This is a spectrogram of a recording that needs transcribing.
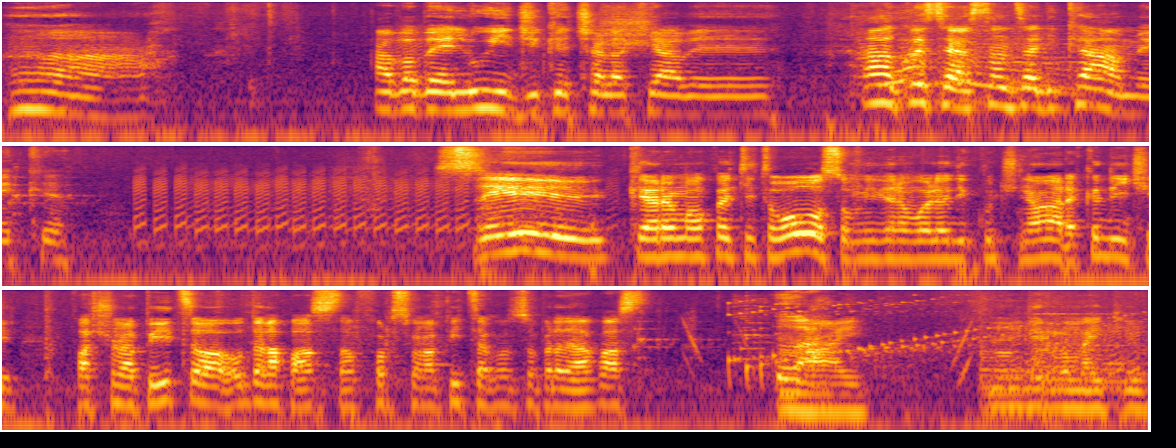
Ah. Ah, vabbè, è Luigi che c'ha la chiave. Ah, questa è la stanza di Kamek. Sì, che eremo appetitoso, mi viene voglia di cucinare. Che dici? Faccio una pizza o della pasta? Forse una pizza con sopra della pasta? Mai. Non dirlo mai più.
